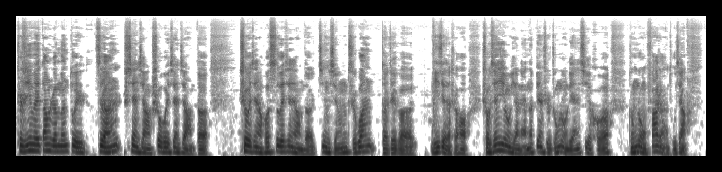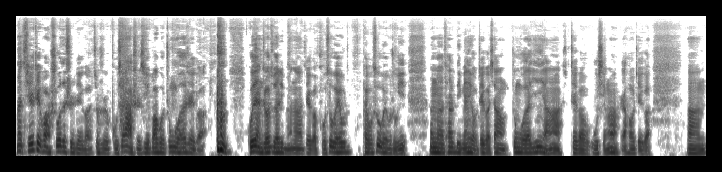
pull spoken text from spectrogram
这是因为当人们对自然现象、社会现象的社会现象和思维现象的进行直观的这个理解的时候，首先映入眼帘的便是种种联系和种种发展的图像。那其实这块说的是这个，就是古希腊时期，包括中国的这个 古典哲学里面呢这个朴素唯物朴素唯物主义。那么它里面有这个像中国的阴阳啊，这个五行啊，然后这个嗯。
